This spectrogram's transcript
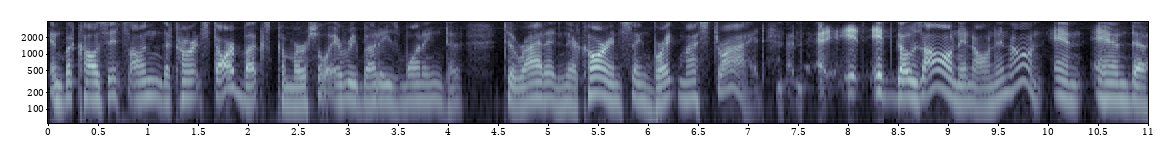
And because it's on the current Starbucks commercial, everybody's wanting to, to ride it in their car and sing Break My Stride. it, it goes on and on and on. And, and uh,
